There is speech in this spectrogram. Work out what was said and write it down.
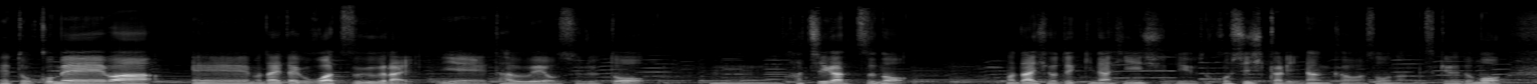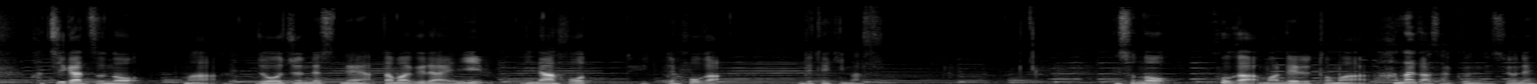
えっと、お米は、えーまあ、大体5月ぐらいに、田植えをするとうん8月の、まあ、代表的な品種でいうとコシヒカリなんかはそうなんですけれども8月の、まあ、上旬ですね頭ぐらいに稲穂って言って穂が出てきます。でその穂がまあ出ると、まあ、花が咲くんですよね。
